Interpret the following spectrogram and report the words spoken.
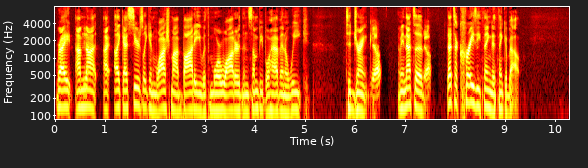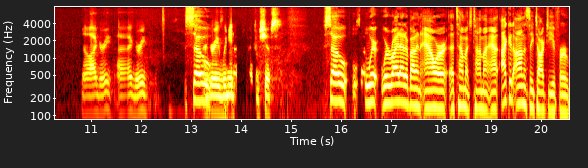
Right? I'm not I like I seriously can wash my body with more water than some people have in a week to drink. Yeah. I mean, that's a Yeah. that's a crazy thing to think about. No, I agree. I agree. I So agree. We need some shifts. so we're we're right at about an hour. That's how much time I add. I could honestly talk to you for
